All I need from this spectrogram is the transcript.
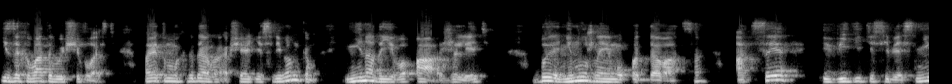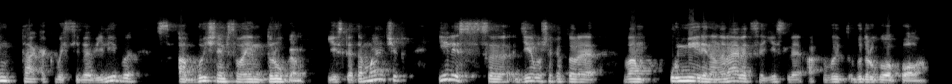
и захватывающий власть. Поэтому, когда вы общаетесь с ребенком, не надо его, а, жалеть, Б, не нужно ему поддаваться, а С, ведите себя с ним так, как вы себя вели бы с обычным своим другом, если это мальчик, или с девушкой, которая вам умеренно нравится, если вы, вы другого пола.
